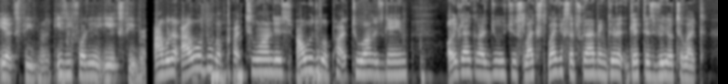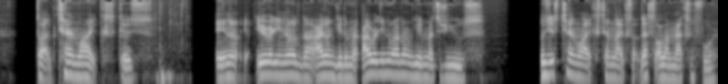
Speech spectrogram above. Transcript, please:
EXP, bro. Easy 48 EXP, bro. I will, I will do a part two on this. I will do a part two on this game. All you guys gotta do is just like, like and subscribe and get get this video to like, like 10 likes, cause you know you already know that I don't get them. I already know I don't get much views. Was just 10 likes, 10 likes. That's all I'm asking for.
